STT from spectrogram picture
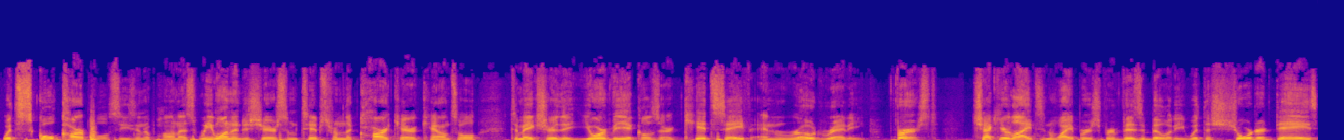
With school carpool season upon us, we wanted to share some tips from the Car Care Council to make sure that your vehicles are kid safe and road ready. First, check your lights and wipers for visibility. With the shorter days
